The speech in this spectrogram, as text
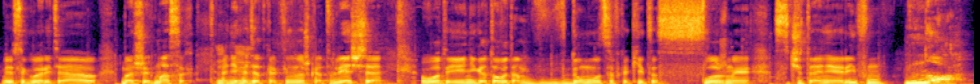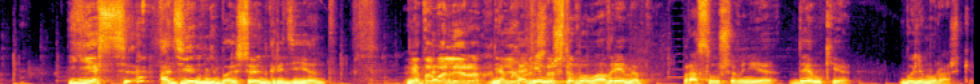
если говорить о больших массах, они хотят как-то немножко отвлечься, вот, и не готовы там вдумываться в какие-то сложные сочетания рифм. Но есть один небольшой ингредиент. Это Валера. Необходимо, чтобы во время прослушивания демки были мурашки.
